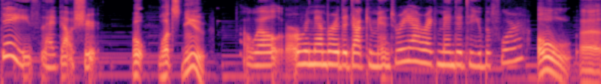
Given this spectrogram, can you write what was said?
daze 来表示。 Well, what's new? Well, remember the documentary I recommended to you before? Oh, uh,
